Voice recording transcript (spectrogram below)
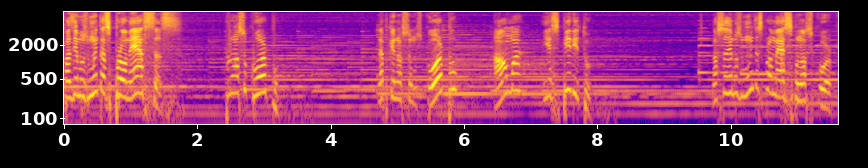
fazemos muitas promessas para o nosso corpo, não é porque nós somos corpo, alma e espírito. Nós fazemos muitas promessas para o nosso corpo,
